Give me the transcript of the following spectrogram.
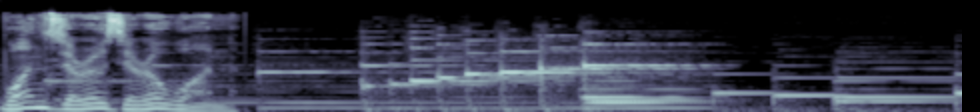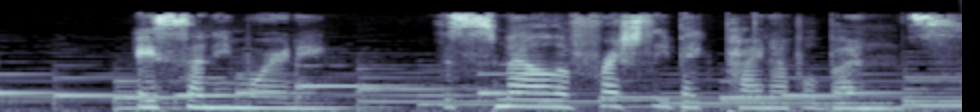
1001. A sunny morning the smell of freshly baked pineapple buns.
